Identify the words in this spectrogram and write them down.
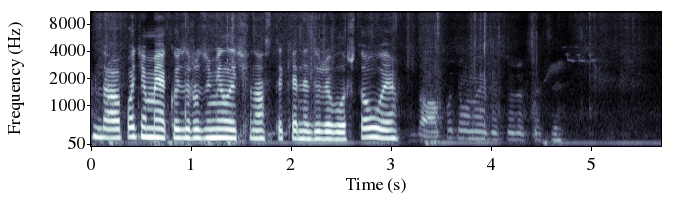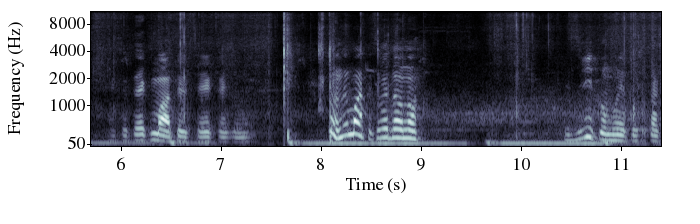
Да, а потім ми якось зрозуміли, що нас таке не дуже влаштовує. Да, а потім воно якось вже все це. Як, як матриця якась. Ну, не матриця, видно воно з віком якось так.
